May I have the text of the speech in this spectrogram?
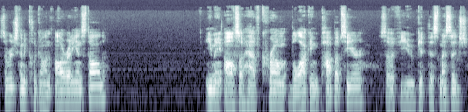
So we're just going to click on already installed. You may also have Chrome blocking pop-ups here. So if you get this message,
